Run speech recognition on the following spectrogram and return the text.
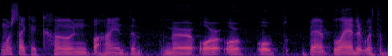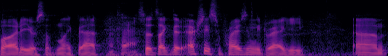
almost like a cone behind the, the mirror, or or or blend it with the body or something like that. Okay. So it's like they're actually surprisingly draggy. Um,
